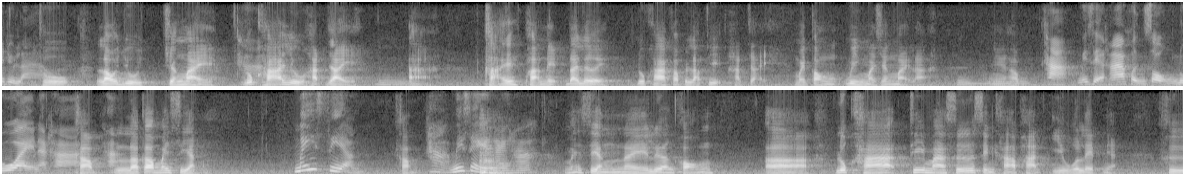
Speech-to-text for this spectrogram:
ศอยู่แล้ว ถูกเราอยู่เชียงใหม่ค่ะลูกค้าอยู่หัดใหญ่อืมอ่าขายผ่านเน็ตได้เลย ลูกค้าก็ไปรับที่หัดใหญ่ ไม่ต้องวิ่งมาเชียงใหม่ละอืม นี่ครับค่ะ ไม่เสียค่าขนส่งด้วยนะคะครับค่ะแล้วก็ไม่เสี่ยง ไม่เสี่ยงครับค่ะไม่เสี่ยงยังไงคะไม่เสี่ยงในเรื่องของอาลูกค้าที่มาซื้อสินค้าผ่าน e-wallet เนี่ยคือ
